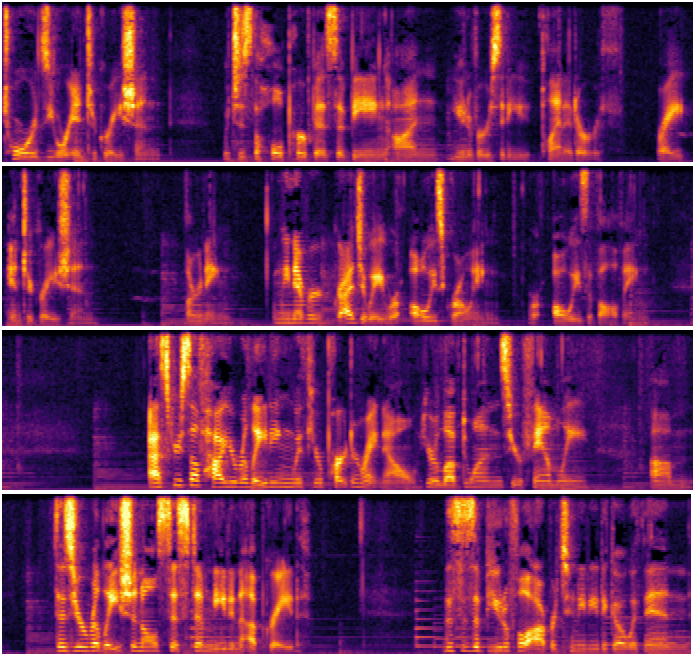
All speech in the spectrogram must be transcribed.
towards your integration, which is the whole purpose of being on university planet Earth, right? Integration, learning. we never graduate, we're always growing, we're always evolving. Ask yourself how you're relating with your partner right now, your loved ones, your family. Um, does your relational system need an upgrade? This is a beautiful opportunity to go within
